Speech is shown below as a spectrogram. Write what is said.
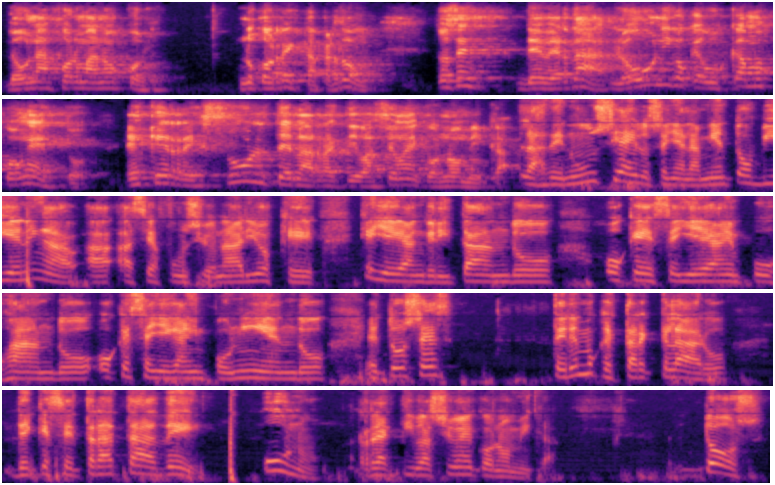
de una forma no, no correcta, perdón. Entonces, de verdad, lo único que buscamos con esto es que resulte la reactivación económica. Las denuncias y los señalamientos vienen hacia funcionarios que, que, llegan gritando o que se llegan empujando o que se llegan imponiendo. Entonces, tenemos que estar claros de que se trata de, uno, reactivación económica. Dos,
